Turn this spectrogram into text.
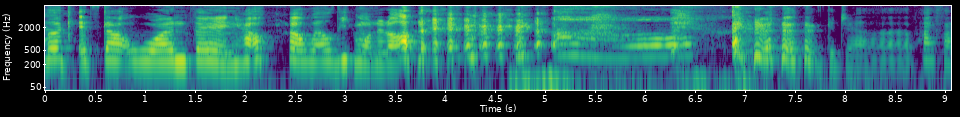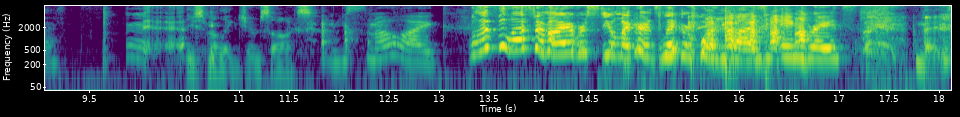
look, it's got one thing. How how well do you want it on there? oh. Good job. High five. Meh. You smell like gym socks. You smell like Well, that's the last time I ever steal my parents' liquor for you guys, you ingrates. Nice,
